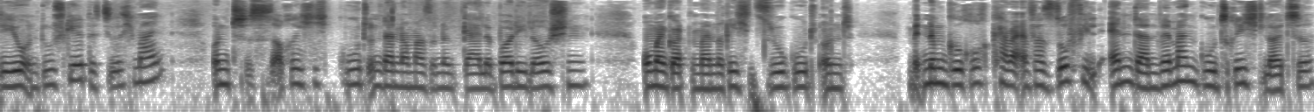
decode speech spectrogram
Deo und Duschgel, wisst ihr, was ich meine? Und es ist auch richtig gut und dann nochmal so eine geile Bodylotion. Oh mein Gott, man riecht so gut und mit einem Geruch kann man einfach so viel ändern, wenn man gut riecht, Leute.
